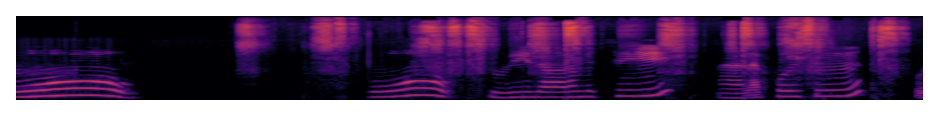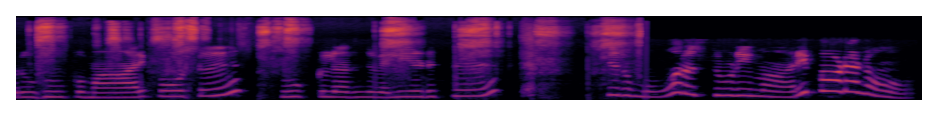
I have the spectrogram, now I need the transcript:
ஓ. ஓ துளியில ஆரம்பிச்சு மேல போயிட்டு ஒரு ஹூக்கு மாதிரி போட்டு ஹூக்குல இருந்து வெளியெடுத்து திரும்பவும் ஒரு சுழி மாதிரி போடணும்.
